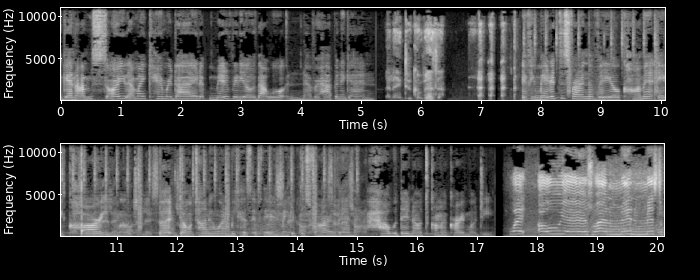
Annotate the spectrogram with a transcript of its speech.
Again, I'm sorry that my camera died mid-video. That will never happen again. That ain't too convincing. If you made it this far in the video, comment a car emoji. But don't tell anyone because if they didn't make it this far, then how would they know to comment a car emoji? Wait, oh yes, wait a minute, Mr.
